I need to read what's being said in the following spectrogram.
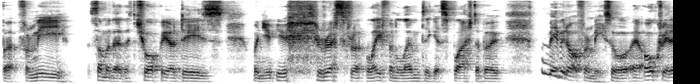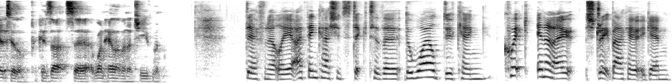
But for me, some of the, the choppier days when you, you risk life and limb to get splashed about, maybe not for me. So uh, all credit to them because that's uh, one hell of an achievement. Definitely. I think I should stick to the, the wild dooking, quick in and out, straight back out again.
